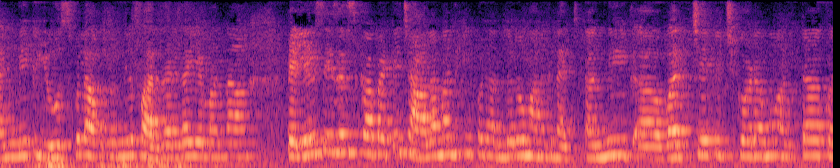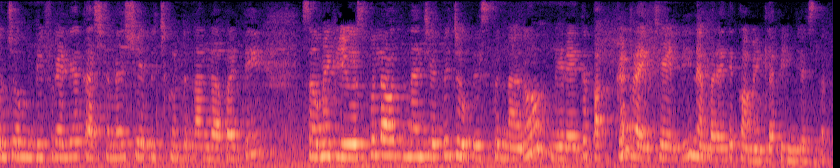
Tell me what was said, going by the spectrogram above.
అండ్ మీకు యూస్ఫుల్ అవుతుంది. ఫర్దర్గా ఏమన్నా పెళ్ళి సీజన్స్ కాబట్టి చాలా మందికి ఇప్పుడు అందరూ మనకు నచ్చ అన్ని వర్క్ చేయించుకోవడము అంతా కొంచెం డిఫరెంట్గా కస్టమైజ్ చేయించుకుంటున్నాం కాబట్టి సో మీకు యూస్ఫుల్ అవుతుందని చెప్పి చూపిస్తున్నాను. మీరైతే పక్క ట్రై చేయండి. నెంబర్ అయితే కామెంట్లో పిన్ చేస్తాను.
